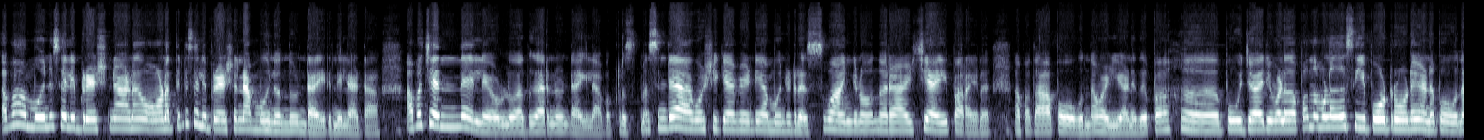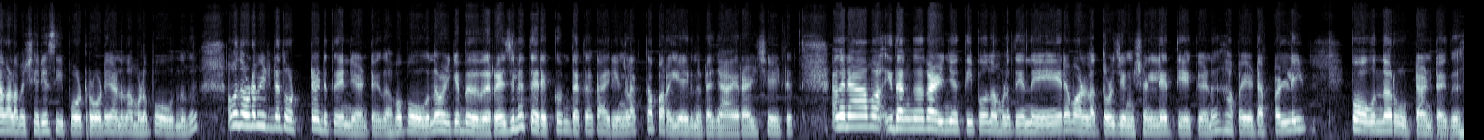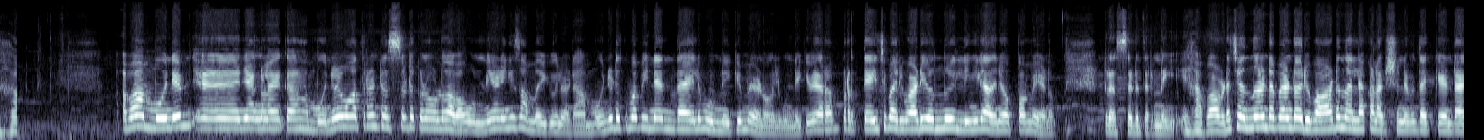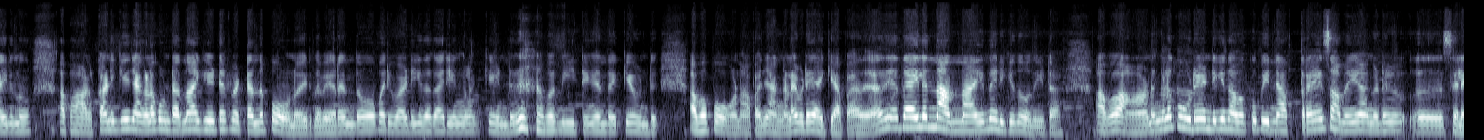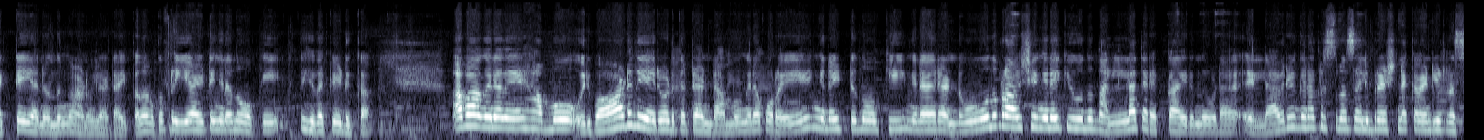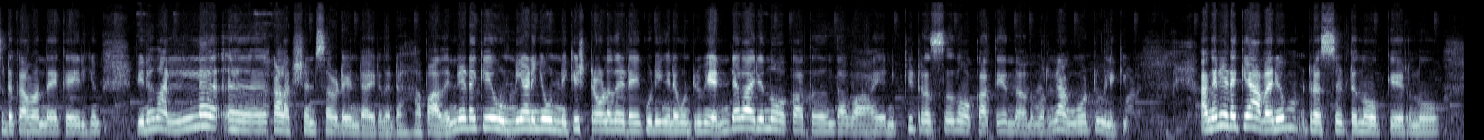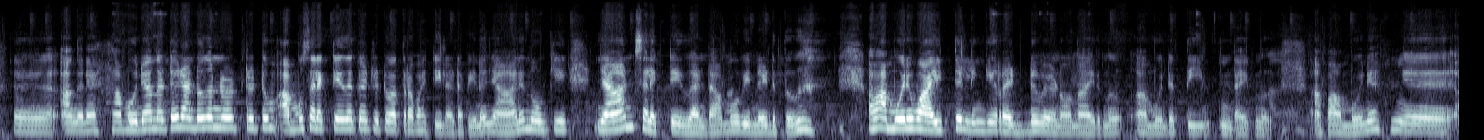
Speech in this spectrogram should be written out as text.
അപ്പോൾ അമ്മുവിന് സെലിബ്രേഷനാണ് ഓണത്തിന്റെ സെലിബ്രേഷൻ അമ്മുവിനൊന്നും ഉണ്ടായിരുന്നില്ല കേട്ടോ അപ്പോൾ ചെന്നല്ലേ ഉള്ളൂ. അത് കാരണം ഉണ്ടായില്ല. അപ്പോൾ ക്രിസ്മസിന്റെ ആഘോഷിക്കാൻ വേണ്ടി അമ്മുവിന്റെ ഡ്രസ്സ് വാങ്ങിക്കണമെന്ന് ഒരാഴ്ചയായി പറയണത് അപ്പോൾ അതാ പോകുന്ന വഴിയാണിത് ഇപ്പോൾ പൂജാരിവൾ അപ്പോൾ നമ്മൾ സീപോർട്ട് റോഡെയാണ് പോകുന്ന കളമശ്ശേരി സീപോർട്ട് റോഡെയാണ് നമ്മൾ പോകുന്നത്. അപ്പോൾ നമ്മുടെ വീടിന്റെ തൊട്ടടുത്ത് തന്നെയാണ് ഇത്. അപ്പോൾ പോകുന്ന വഴിക്ക് ബെവറേജിലെ തിരക്കും ഇതൊക്കെ കാര്യങ്ങളൊക്കെ പറയുമായിരുന്നു കേട്ടോ ഞായറാഴ്ചയായിട്ട്. അങ്ങനെ ആ ഇതങ്ങ് കഴിഞ്ഞെത്തിയപ്പോൾ നമ്മളിത് നേരെ വള്ളത്തോൾ ജംഗ്ഷനിലെത്തിയേക്കാണ് അപ്പോൾ ഇടപ്പള്ളി പോകുന്ന റൂട്ടാണ് കേട്ടോ ഇത്. അപ്പോൾ അമ്മൂനും ഞങ്ങളെയൊക്കെ അമ്മൂന് മാത്രം ഡ്രസ്സ് എടുക്കണുള്ളൂ. അപ്പോൾ ഉണ്ണിയാണെങ്കിൽ സമ്മതിക്കൂല കേട്ടോ. അമ്മൂന് എടുക്കുമ്പോൾ പിന്നെ എന്തായാലും ഉണ്ണിക്കും വേണമല്ലോ ഉണ്ണിക്ക് വേറെ പ്രത്യേകിച്ച് പരിപാടിയൊന്നും ഇല്ലെങ്കിൽ അതിനൊപ്പം വേണം ഡ്രസ്സ് എടുത്തിട്ടുണ്ടെങ്കിൽ. അപ്പോൾ അവിടെ ചെന്ന് കണ്ടപ്പോൾ ഒരുപാട് നല്ല കളക്ഷനും ഇതൊക്കെ ഉണ്ടായിരുന്നു. അപ്പോൾ ആൾക്കാണെങ്കിൽ ഞങ്ങളെ കൊണ്ടുവന്നാക്കിയിട്ട് പെട്ടെന്ന് പോകണമായിരുന്നു വേറെ എന്തോ പരിപാടി ഇതോ കാര്യങ്ങളൊക്കെ ഉണ്ട്. അപ്പോൾ മീറ്റിംഗ് എന്തൊക്കെയോ ഉണ്ട്. അപ്പോൾ പോകണം അപ്പോൾ ഞങ്ങളെവിടെ ആക്കി? അപ്പോൾ അത് ഏതായാലും നന്നായി എന്ന് എനിക്ക് തോന്നിയിട്ടാ അപ്പോൾ ആണുങ്ങൾ കൂടെ ഉണ്ടെങ്കിൽ നമുക്ക് പിന്നെ അത്രയും സമയം അങ്ങോട്ട് സെലക്ട് ചെയ്യാനൊന്നും കാണൂല കേട്ടോ. ഇപ്പം നമുക്ക് ഫ്രീ ആയിട്ട് ഇങ്ങനെ നോക്കി ഇതൊക്കെ എടുക്കാം. അപ്പോൾ അങ്ങനെ അതേ അമ്മ ഒരുപാട് നേരം എടുത്തിട്ടുണ്ട്. അമ്മ ഇങ്ങനെ കുറേ ഇങ്ങനെ ഇട്ട് നോക്കി ഇങ്ങനെ രണ്ട് മൂന്ന് പ്രാവശ്യം ഇങ്ങനെ ക്യൂ നിന്ന് നല്ല തിരക്കായിരുന്നു ഇവിടെ. എല്ലാവരും ഇങ്ങനെ ക്രിസ്മസ് സെലിബ്രേഷനൊക്കെ വേണ്ടി ഡ്രസ്സ് എടുക്കാൻ വന്നേക്കെ ആയിരിക്കും. പിന്നെ നല്ല കളക്ഷൻസ് അവിടെ ഉണ്ടായിരുന്നു കേട്ടോ അപ്പോൾ അതിന്റെ ഇടയ്ക്ക് ഉണ്ണിയാണെങ്കിൽ ഉണ്ണിക്ക് ഇഷ്ടമുള്ളത് ഇടയിൽ കൂടി ഇങ്ങനെ കൊണ്ടുവരും. എന്റെ കാര്യം നോക്കാത്തത് എന്താ? വാ എനിക്ക് ഡ്രസ്സ് നോക്കാത്തത് എന്താണെന്ന് പറഞ്ഞ് അങ്ങോട്ട് വിളിക്കും. അങ്ങനെ ഇടയ്ക്ക് അവനും ഡ്രസ്സ് ഇട്ട് നോക്കിയിരുന്നു. അങ്ങനെ അമ്മുന എന്നിട്ട് രണ്ടു മൂന്നെണ്ണം ഇട്ടിട്ടും അമ്മു സെലക്ട് ചെയ്തൊക്കെ ഇട്ടിട്ടും അത്ര പറ്റിയില്ല കേട്ടോ. പിന്നെ ഞാൻ നോക്കി ഞാൻ സെലക്ട് ചെയ്തതാണ് അമ്മു പിന്നെ എടുത്തത്. അപ്പോൾ അമ്മുവിന് വൈറ്റ് അല്ലെങ്കിൽ റെഡ് വേണമെന്നായിരുന്നു അമ്മുവിന്റെ തീം ഉണ്ടായിരുന്നത്. അപ്പോൾ അമ്മുവിന്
